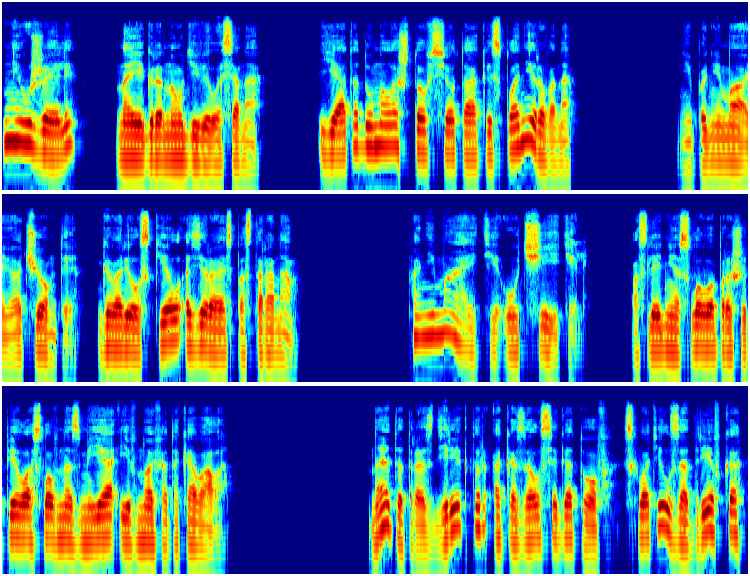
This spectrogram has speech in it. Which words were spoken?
«Неужели?» – наигранно удивилась она. «Я-то думала, что все так и спланировано». «Не понимаю, о чем ты?» – говорил Скел, озираясь по сторонам. «Понимаете, учитель». Последнее слово прошипело, словно змея, и вновь атаковала. На этот раз директор оказался готов, схватил за древко,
